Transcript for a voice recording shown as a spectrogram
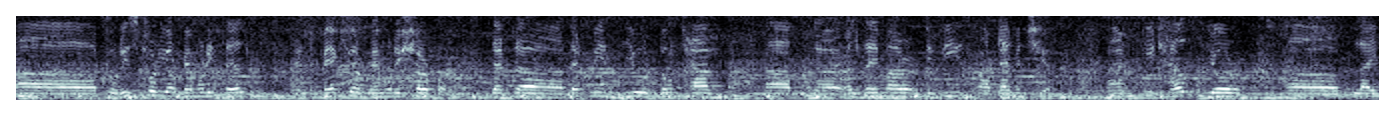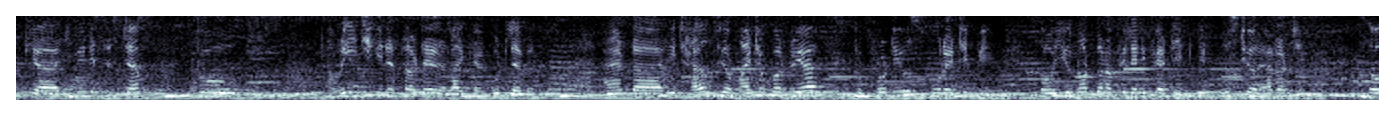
uh, to restore your memory cells and make your memory sharper. That uh, that means you don't have um, uh, Alzheimer disease or dementia, and it helps your uh, like uh, immune system to reach in a certain like a good level, and it helps your mitochondria to produce more ATP. So you're not gonna feel any fatigue. It boosts your energy. So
